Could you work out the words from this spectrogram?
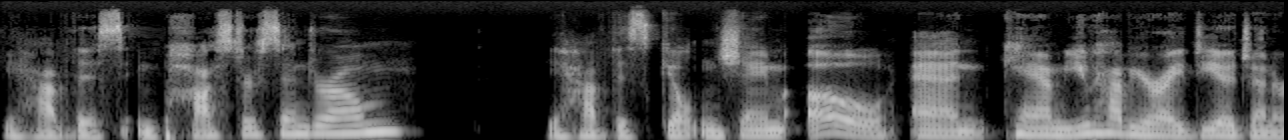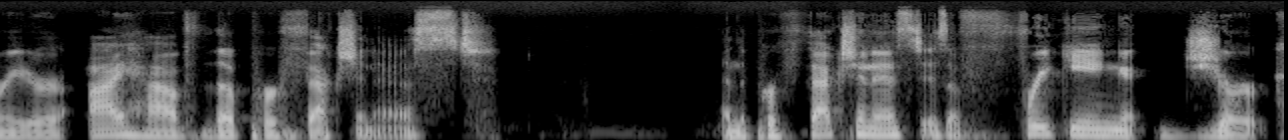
you have this imposter syndrome, you have this guilt and shame. Oh, and Cam, you have your idea generator. I have the perfectionist. And the perfectionist is a freaking jerk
